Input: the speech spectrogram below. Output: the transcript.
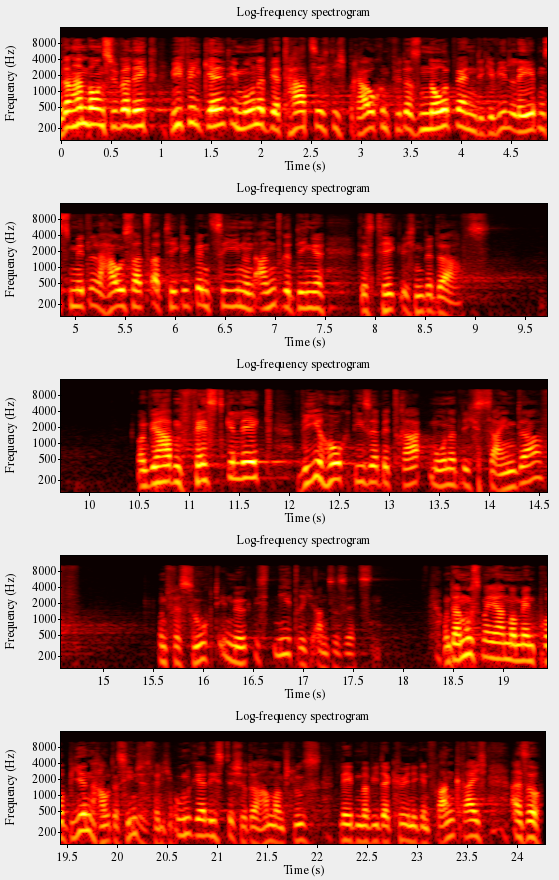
Und dann haben wir uns überlegt, wie viel Geld im Monat wir tatsächlich brauchen für das Notwendige, wie Lebensmittel, Haushaltsartikel, Benzin und andere Dinge des täglichen Bedarfs. Und wir haben festgelegt, wie hoch dieser Betrag monatlich sein darf und versucht, ihn möglichst niedrig anzusetzen. Und dann muss man ja einen Moment probieren, haut das hin, ist das völlig unrealistisch oder haben wir am Schluss, leben wir wieder König in Frankreich. Also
